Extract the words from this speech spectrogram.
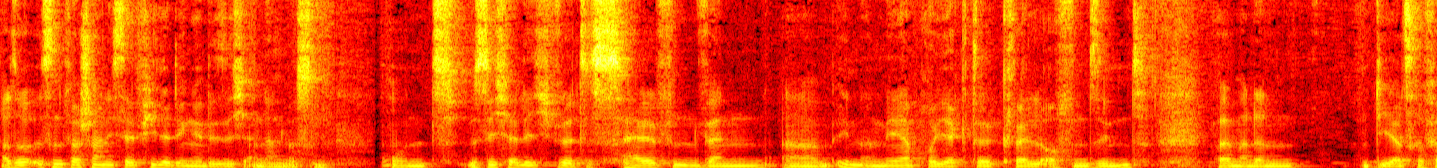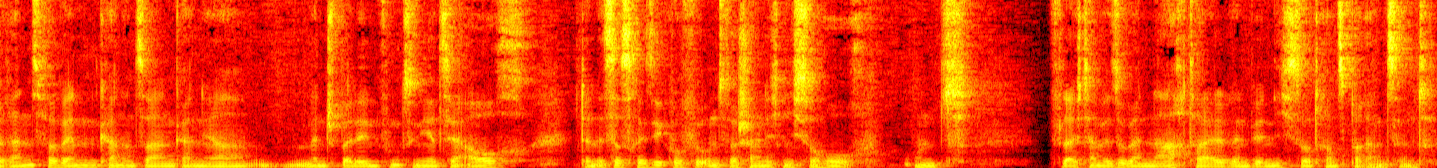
Also es sind wahrscheinlich sehr viele Dinge, die sich ändern müssen. Und sicherlich wird es helfen, wenn äh, immer mehr Projekte quelloffen sind, weil man dann die als Referenz verwenden kann und sagen kann, ja, Mensch, bei denen funktioniert es ja auch, dann ist das Risiko für uns wahrscheinlich nicht so hoch. Und Vielleicht haben wir sogar einen Nachteil, wenn wir nicht so transparent sind.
